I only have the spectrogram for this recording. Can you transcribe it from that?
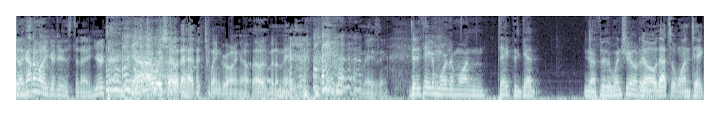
like, I don't want to go do this today. Your turn. yeah, I wish I would have had the twin growing up. That would have been amazing. amazing. Did it take him more than one take to get, you know, through the windshield? or- No, that's a one take.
